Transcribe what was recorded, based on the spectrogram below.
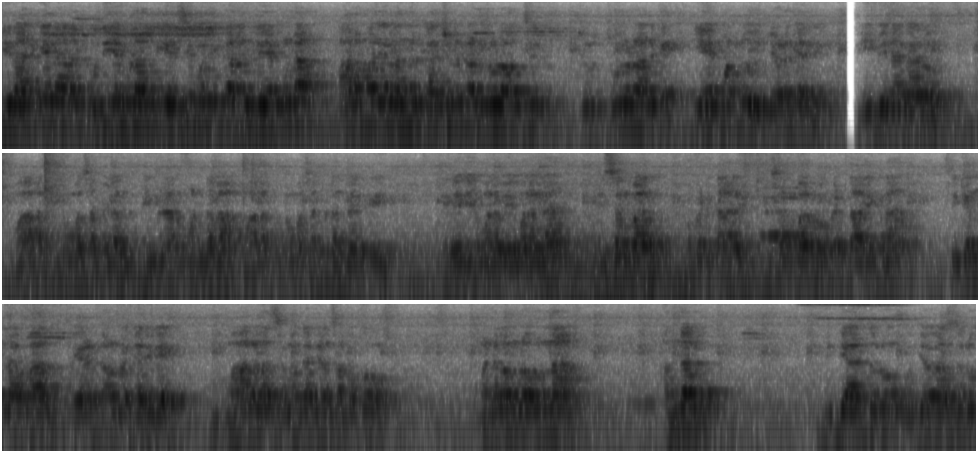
ఈ రాజకీయ నాయకులకు బుద్ధి చెప్పడానికి ఎస్సీ వర్గీకరణ చేయకుండా మానవ అందరూ కలిసి ఉన్నట్టు చూడవచ్చు చూ- చూడడానికి ఈ ఏర్పాట్లు చేయడం జరిగింది. బీబీ గారు మాల కుటుంబ సభ్యులందరూ బీబీ మండల మాల కుటుంబ సభ్యులందరికీ తెలియజేయ మనం ఏమనగా డిసెంబర్ ఒకటి తారీఖు డిసెంబర్ ఒకటి తారీఖున సికింద్రాబాద్ పేరటంలో జరిగే మాలల సింహగర్జన సభకు మండలంలో ఉన్న అందరూ విద్యార్థులు ఉద్యోగస్తులు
